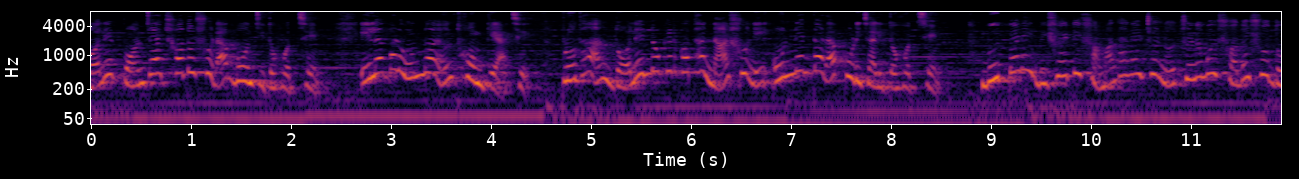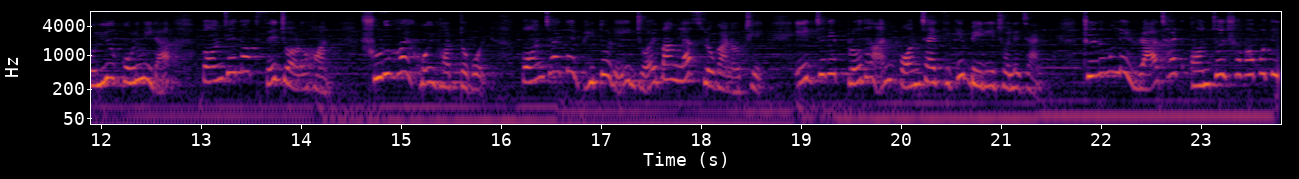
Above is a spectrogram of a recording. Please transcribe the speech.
দলের পঞ্চায়েত সদস্যরা বঞ্চিত হচ্ছেন এলাকার উন্নয়ন থমকে আছে। প্রধান দলের লোকের কথা না শুনে অন্যের দ্বারা পরিচালিত হচ্ছেন বুধবার এই বিষয়টি সমাধানের জন্য তৃণমূল সদস্য দলীয় কর্মীরা পঞ্চায়েত অফিসে জড়ো হন। শুরু হয় হই হট্টগোল পঞ্চায়েতের ভিতরেই জয় বাংলা স্লোগান ওঠে। এর জেরে প্রধান পঞ্চায়েত থেকে বেরিয়ে চলে যান। তৃণমূলের রাজহাট অঞ্চল সভাপতি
